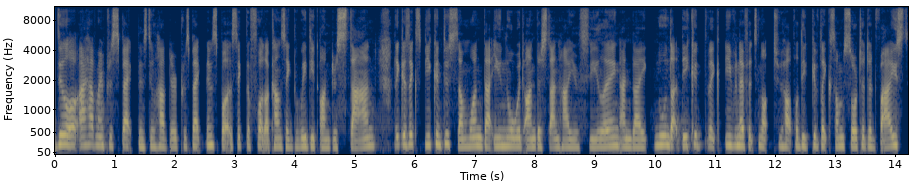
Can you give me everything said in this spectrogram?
they'll I have my perspectives, they'll have their perspectives, but it's like the thought that counts like the way they'd understand. Like it's like speaking to someone that you know would understand how you're feeling and like knowing that they could like even if it's not too helpful, they give like some sort of advice.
